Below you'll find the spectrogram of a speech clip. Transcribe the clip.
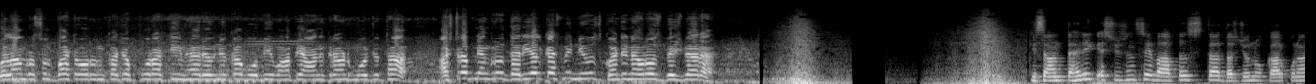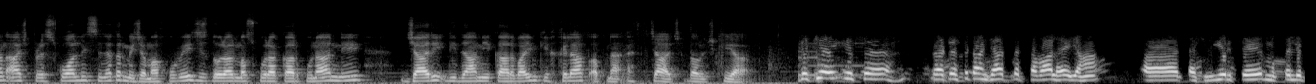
غلام رسول بٹ اور ان کا جو پورا ٹیم ہے ریونیو کا وہ بھی وہاں پہ آن گراؤنڈ موجود تھا۔ اشرف ننگرو دریال کشمیر نیوز نوروز بیج بیجبارہ کسان تحریک ایسوسیشن سے وابستہ درجنوں کارکنان آج پریس کالونی سری نگر میں جمع ہوئے جس دوران مذکورہ کارکنان نے جاری ندامی کاروائیوں کے خلاف اپنا احتجاج درج کیا۔ دیکھیے اس ٹیسٹ کا انجہاد تک سوال ہے یہاں کشمیر سے مختلف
